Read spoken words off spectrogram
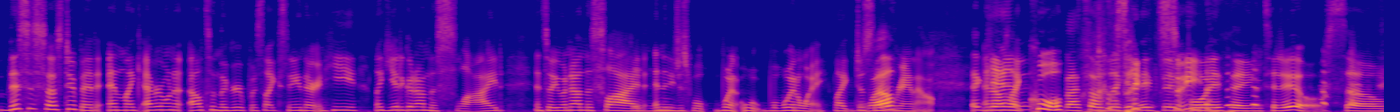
this is so stupid, and like everyone else in the group was like sitting there, and he like you had to go down the slide, and so he went down the slide, and then he just w- went w- went away, like just Well, like ran out, Again, and I was like, cool, that sounds was like an like, eighth grade boy thing to do. So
